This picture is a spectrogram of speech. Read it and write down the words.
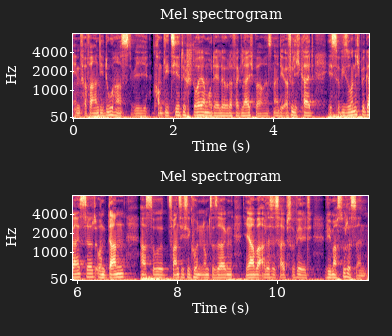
in Verfahren, die du hast, wie komplizierte Steuermodelle oder Vergleichbares. Ne? Die Öffentlichkeit ist sowieso nicht begeistert und dann hast du 20 Sekunden, um zu sagen, ja, aber alles ist halb so wild. Wie machst du das denn?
